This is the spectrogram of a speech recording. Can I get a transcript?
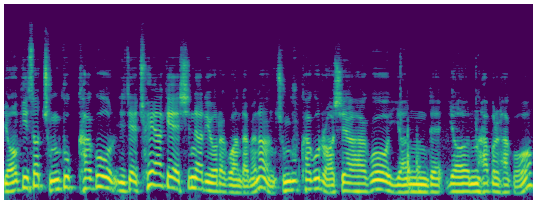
여기서 중국하고 이제 최악의 시나리오라고 한다면은 중국하고 러시아하고 연대 연합을 하고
